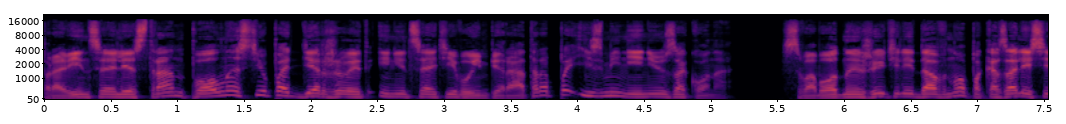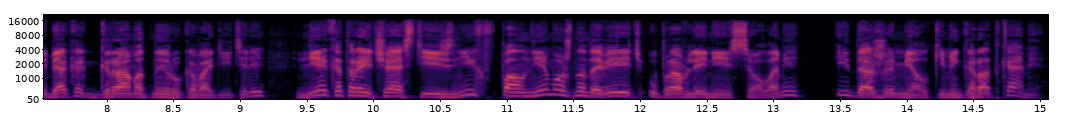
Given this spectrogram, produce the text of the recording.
Провинция Лестран полностью поддерживает инициативу императора по изменению закона. Свободные жители давно показали себя как грамотные руководители, некоторой части из них вполне можно доверить управление селами и даже мелкими городками.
